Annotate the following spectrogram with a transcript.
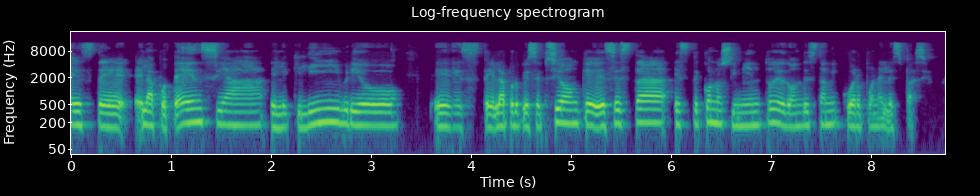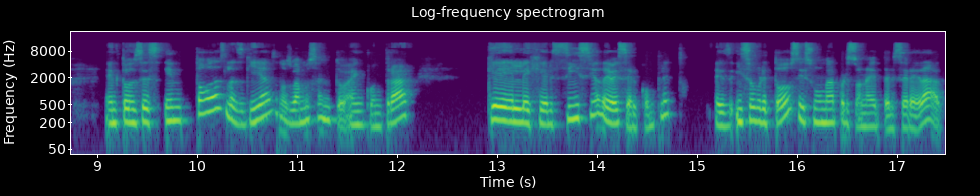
este, la potencia, el equilibrio, este, la propiocepción, que es esta, este conocimiento de dónde está mi cuerpo en el espacio. Entonces, en todas las guías nos vamos a, encontrar que el ejercicio debe ser completo, y sobre todo si es una persona de tercera edad.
